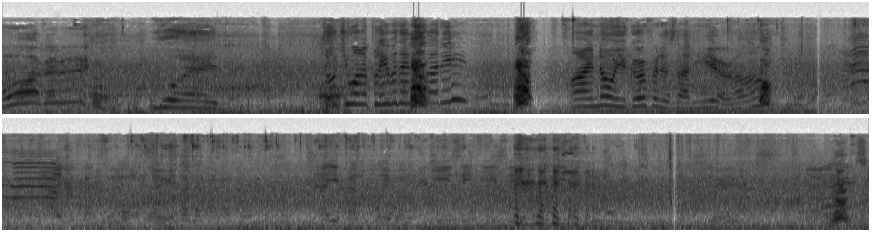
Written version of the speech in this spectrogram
Hi, baby. What? Don't you want to play with anybody? I know your girlfriend is not here, huh? Now you kind of play with it. Easy, easy.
